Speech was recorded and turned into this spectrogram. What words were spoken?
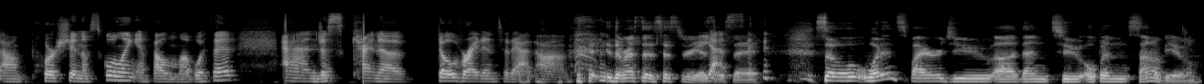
um, portion of schooling and fell in love with it, and just kind of dove right into that. Um, the rest is history, as yes. they say. So, what inspired you uh, then to open Sonoview?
